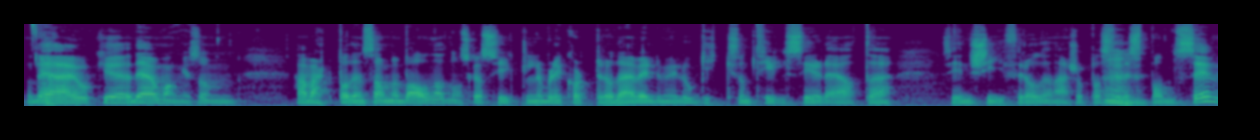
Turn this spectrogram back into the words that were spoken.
Det er jo ikke, det er jo mange som har vært på den samme ballen, at nå skal syklene bli kortere. Og det er veldig mye logikk som tilsier det, at eh, siden skiferoljen er såpass responsiv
